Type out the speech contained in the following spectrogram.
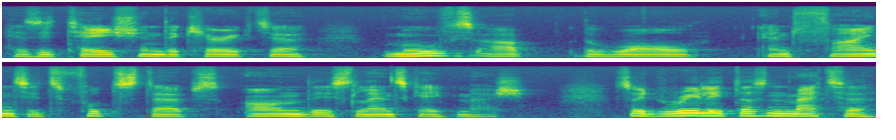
hesitation, the character moves up the wall and finds its footsteps on this landscape mesh. So it really doesn't matter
